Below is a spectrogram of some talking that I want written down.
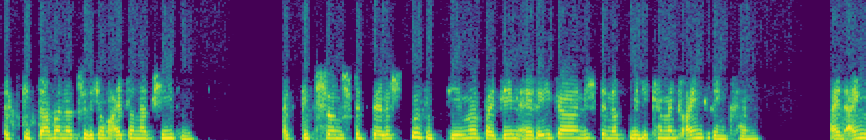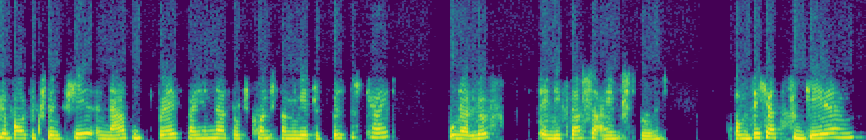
Es gibt aber natürlich auch Alternativen. Es gibt schon spezielle Sprühsysteme, bei denen Erreger nicht in das Medikament eindringen können. Ein eingebautes Ventil im Nasenspray verhindert, dass kontaminierte Flüssigkeit oder Luft in die Flasche einströmt. Um sicher zu gehen,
